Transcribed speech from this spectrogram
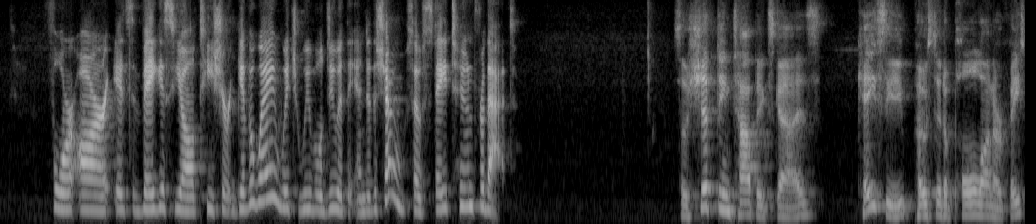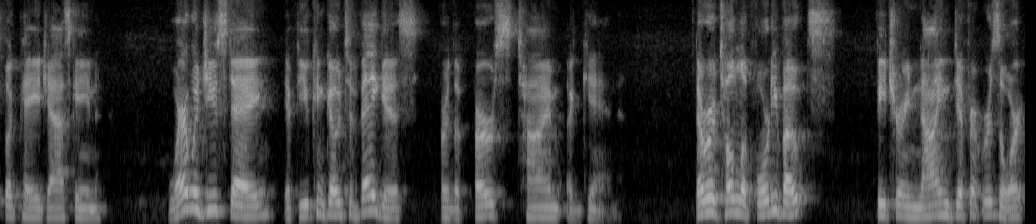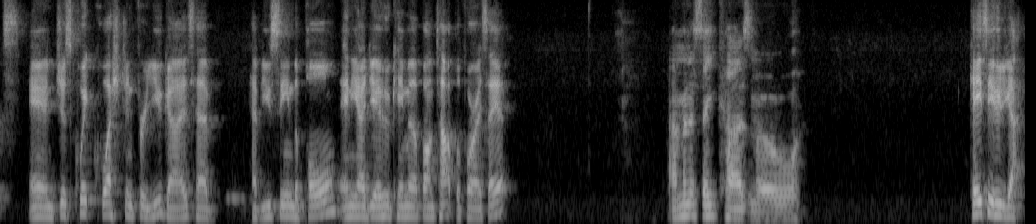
for our It's Vegas Y'all t-shirt giveaway, which we will do at the end of the show. So stay tuned for that. So shifting topics, guys. Casey posted a poll on our Facebook page asking, "Where would you stay if you can go to Vegas for the first time again. There were a total of 40 votes featuring nine different resorts. And just quick question for you guys have have you seen the poll? Any idea who came up on top before I say it? I'm gonna say Cosmo. Casey, who you got?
